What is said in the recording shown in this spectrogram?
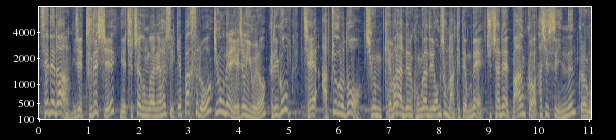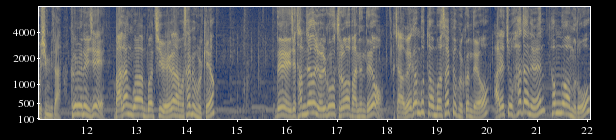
세대당 이제 두 대씩 예, 주차 공간을 할 수 있게 박스로 시공될 예정이고요. 그리고 제 앞쪽으로도 지금 개발 안 되는 공간들이 엄청 많기 때문에 주차는 마음껏 하실 수 있는 그런 곳입니다. 그러면은 이제 마당과 한번 집 외관 한번 살펴볼게요 네, 이제 담장을 열고 들어와 봤는데요. 자, 외관부터 한번 살펴볼 건데요. 아래쪽 하단은 현무암으로,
